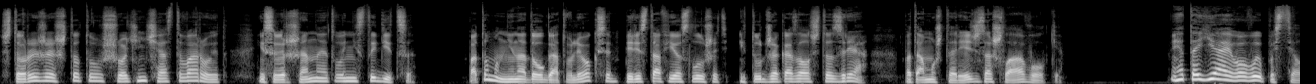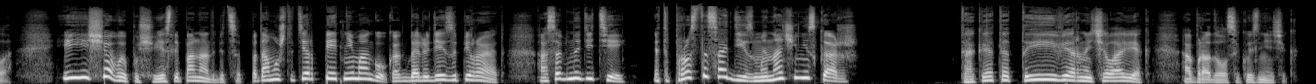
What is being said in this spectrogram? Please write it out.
что рыжая что-то уж очень часто ворует и совершенно этого не стыдится. Потом он ненадолго отвлекся, перестав ее слушать, и тут же оказалось, что зря, потому что речь зашла о волке. «Это я его выпустила. И еще выпущу, если понадобится, потому что терпеть не могу, когда людей запирают, особенно детей. Это просто садизм, иначе не скажешь». «Так это ты верный человек», — обрадовался кузнечик.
